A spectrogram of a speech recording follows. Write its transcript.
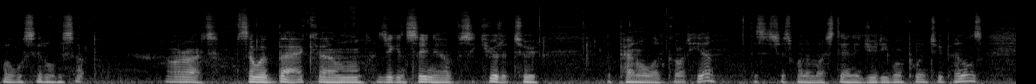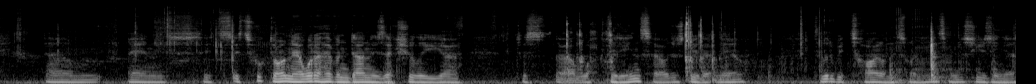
while we'll set all this up. Alright so we're back. Um, as you can see now I've secured it to the panel I've got here. This is just one of my standard duty 1.2 panels. Um, and it's it's hooked on. Now what I haven't done is actually uh, just uh, locked it in. So I'll just do that now. It's a little bit tight on this one here so I'm just using a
